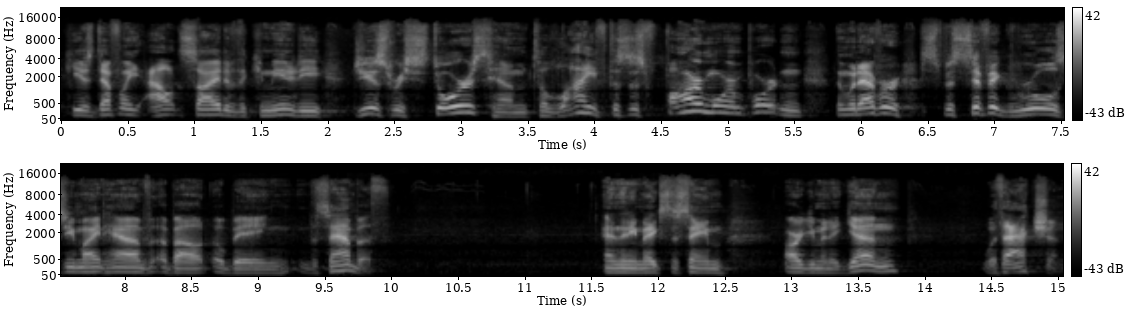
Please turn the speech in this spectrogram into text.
He is definitely outside of the community. Jesus restores him to life. This is far more important than whatever specific rules you might have about obeying the Sabbath. And then he makes the same argument again with action.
